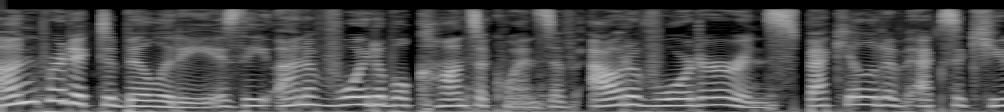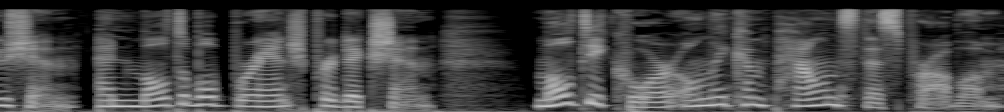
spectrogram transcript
Unpredictability is the unavoidable consequence of out of order and speculative execution and multiple branch prediction. Multicore only compounds this problem.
